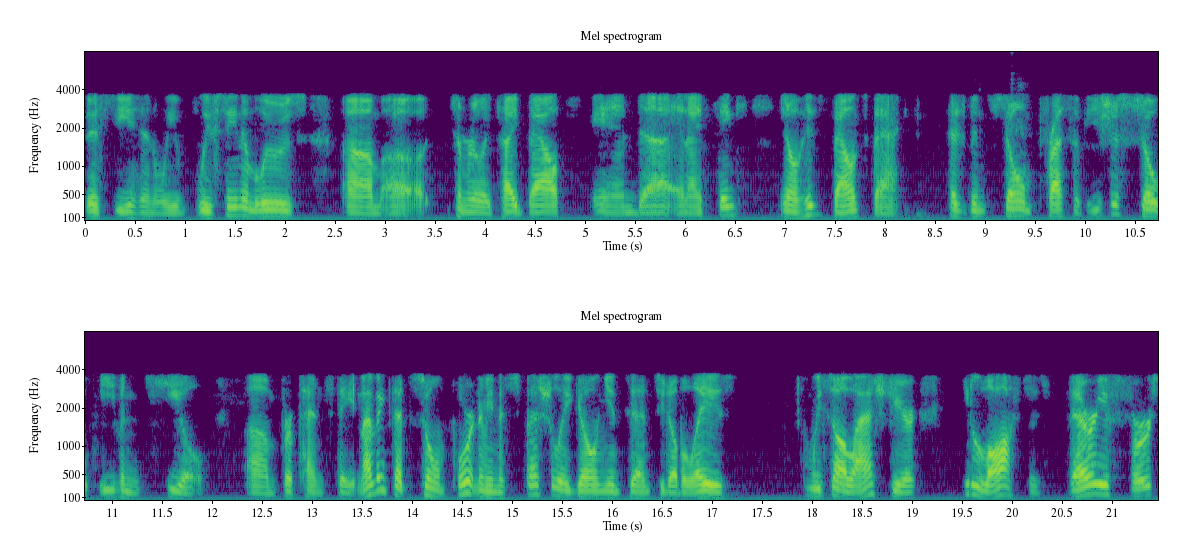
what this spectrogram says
this season. We've we've seen him lose um, uh, some really tight bouts, and uh, and I think you know his bounce back has been so impressive. He's just so even keel um, for Penn State, and I think that's so important. I mean, especially going into NCAA's, we saw last year he lost his very first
